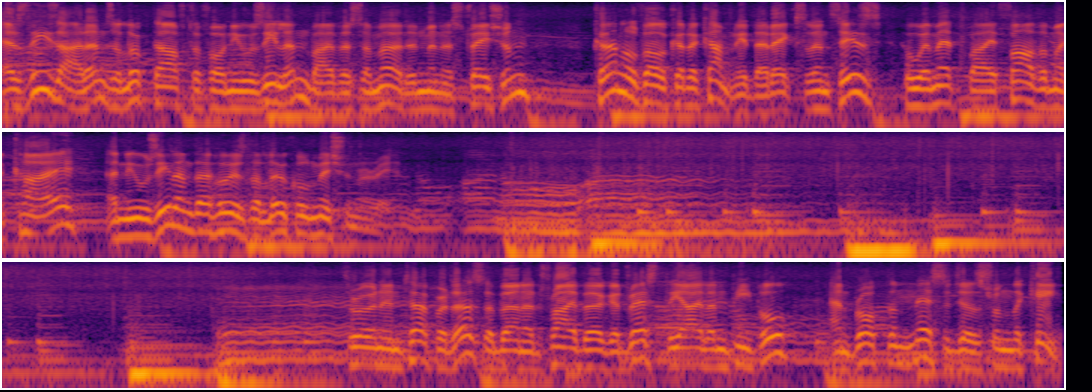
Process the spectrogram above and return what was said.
As these islands are looked after for New Zealand by the Samoan administration, Colonel Voelcker accompanied their excellencies, who were met by Father Mackay, a New Zealander who is the local missionary. Through an interpreter, Sir Bernard Freyberg addressed the island people and brought them messages from the king.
